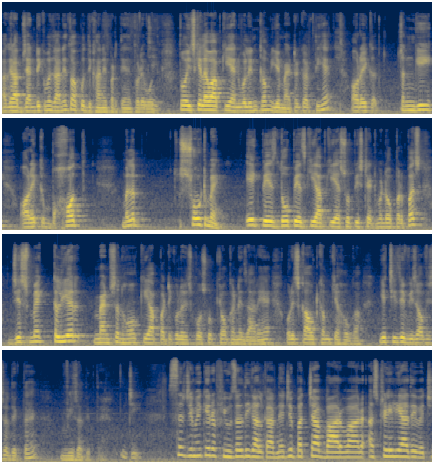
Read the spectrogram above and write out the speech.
अगर आप जेनरिक में जाने तो आपको दिखाने पड़ते हैं थोड़े बहुत। तो इसके अलावा आपकी एनुअल इनकम ये मैटर करती है और एक चंगी और एक बहुत मतलब शॉर्ट में एक पेज दो पेज की आपकी एस स्टेटमेंट ऑफ पर्पस जिसमें क्लियर मेंशन हो कि आप पर्टिकुलर इस कोर्स को क्यों करने जा रहे हैं और इसका आउटकम क्या होगा ये चीज़ें वीज़ा ऑफिसर देखता है वीज़ा देता है ਜੀ ਸਰ ਜਿਵੇਂ ਕਿ ਰਿਫਿਊਜ਼ਲ ਦੀ ਗੱਲ ਕਰਦੇ ਹਾਂ ਜੇ ਬੱਚਾ ਬਾਰ-ਬਾਰ ਆਸਟ੍ਰੇਲੀਆ ਦੇ ਵਿੱਚ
